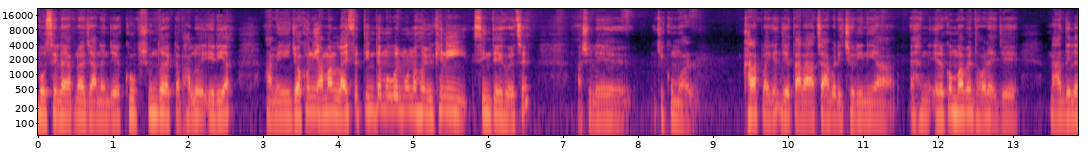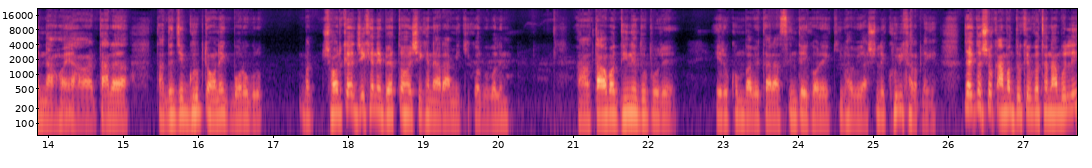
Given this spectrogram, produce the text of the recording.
বসিলায় আপনারা জানেন যে খুব সুন্দর একটা ভালো এরিয়া আমি যখনই আমার লাইফে তিনটা মোবাইল মনে হয় ওইখানেই চিনতেই হয়েছে। আসলে কি কুমার খারাপ লাগে যে তারা চাবাড়ি ছুরি নিয়ে এরকমভাবে ধরে যে না দিলে না হয়। আর তারা, তাদের যে গ্রুপটা অনেক বড় গ্রুপ বাট সরকার যেখানে ব্যর্থ হয় সেখানে আর আমি কি করব বলেন? তাও আবার দিনে দুপুরে এরকমভাবে তারা চিন্তাই করে কীভাবে, আসলে খুবই খারাপ লাগে। যাই দর্শক, আমার দুঃখের কথা না বলি,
